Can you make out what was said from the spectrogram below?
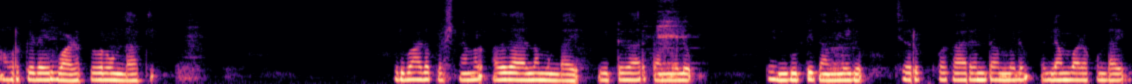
അവർക്കിടയിൽ വഴക്കുകൾ ഉണ്ടാക്കി. ഒരുപാട് പ്രശ്നങ്ങൾ അത് കാരണമുണ്ടായി. വീട്ടുകാർ തമ്മിലും പെൺകുട്ടി തമ്മിലും ചെറുപ്പക്കാരൻ തമ്മിലും എല്ലാം വഴക്കുണ്ടായി.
